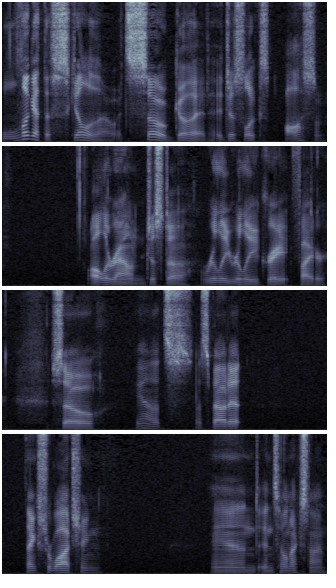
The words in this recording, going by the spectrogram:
look at the skill though, it's so good. It just looks awesome. All around, just a really, really great fighter. So, yeah, that's that's about it. Thanks for watching, and until next time.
